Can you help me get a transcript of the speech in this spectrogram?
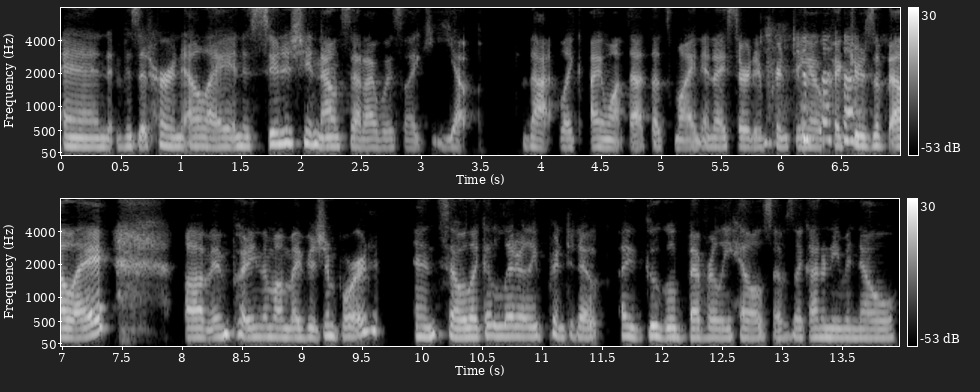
and visit her in LA. And as soon as she announced that, I was like, "Yep, that like I want that. That's mine." And I started printing out pictures of LA um, and putting them on my vision board. And so, like, I literally printed out. I googled Beverly Hills. I was like, I don't even know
